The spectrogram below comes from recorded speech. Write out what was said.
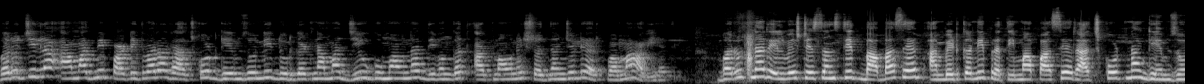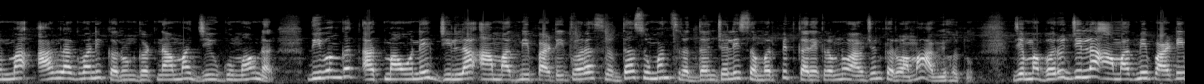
ભરૂચ જિલ્લા આમ આદમી પાર્ટી દ્વારા રાજકોટ ગેમ ઝોનની દુર્ઘટનામાં જીવ ગુમાવનાર દિવંગત આત્માઓને શ્રદ્ધાંજલિ અર્પવામાં આવી હતી. ભરૂચના રેલવે સ્ટેશન સ્થિત બાબા સાહેબ આંબેડકરની પ્રતિમા પાસે રાજકોટના ગેમ ઝોનમાં આગ લાગવાની કરુણ ઘટનામાં જીવ ગુમાવનાર દિવંગત આત્માઓને જિલ્લા આમ આદમી પાર્ટી દ્વારા શ્રદ્ધાસુમન શ્રદ્ધાંજલિ સમર્પિત કાર્યક્રમનું આયોજન કરવામાં આવ્યું હતું, જેમાં ભરૂચ જિલ્લા આમ આદમી પાર્ટી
